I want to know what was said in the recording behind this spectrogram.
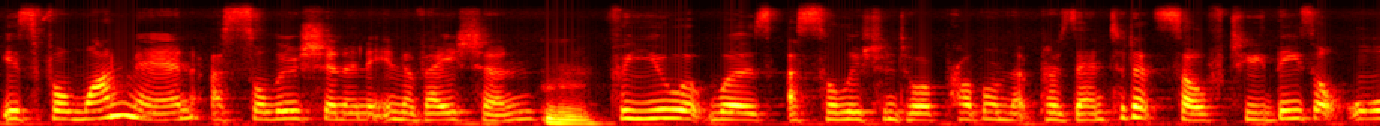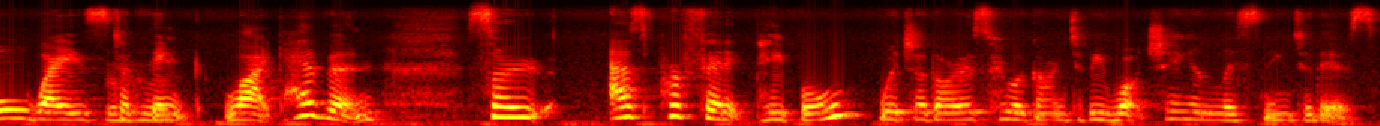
is for one man a solution and innovation. Mm. For you, it was a solution to a problem that presented itself to you. These are all ways to mm-hmm. think like heaven. So, as prophetic people, which are those who are going to be watching and listening to this,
